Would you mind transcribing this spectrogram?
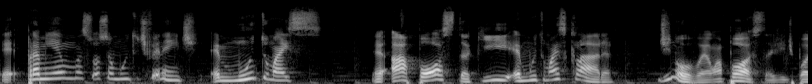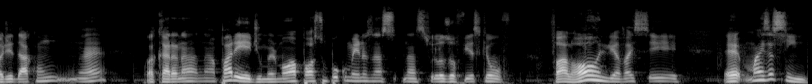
É, para mim é uma situação muito diferente. É muito mais. É, a aposta aqui é muito mais clara. De novo, é uma aposta. A gente pode dar com, né, com a cara na, na parede. O meu irmão aposta um pouco menos nas, nas filosofias que eu falo, olha, vai ser. É, mas assim,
